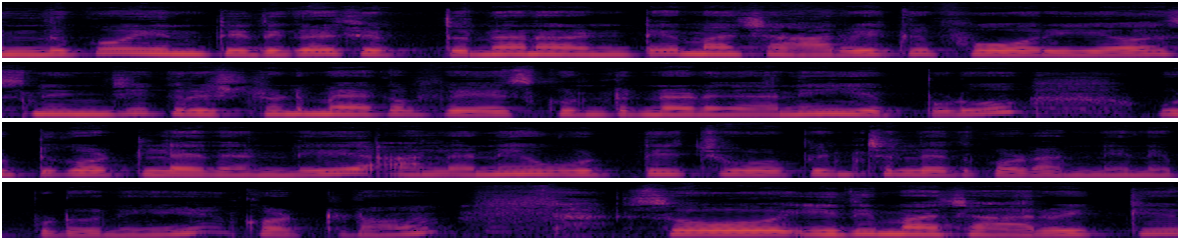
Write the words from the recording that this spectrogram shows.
ఎందుకు ఇంత ఇదిగా చెప్తున్నాను అంటే మా చార్వికి ఫోర్ ఇయర్స్ నుంచి కృష్ణుడి మేకప్ వేసుకుంటున్నాడు కానీ ఎప్పుడు ఉట్టి కొట్టలేదండి. అలానే ఉట్టి చూపించలేదు కూడా నేను ఎప్పుడూని కొట్టడం. సో ఇది మా చార్విక్కి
